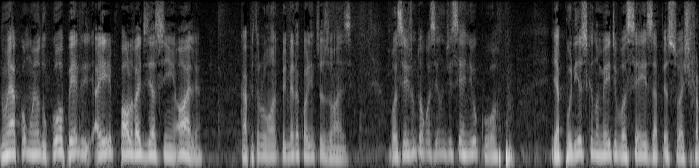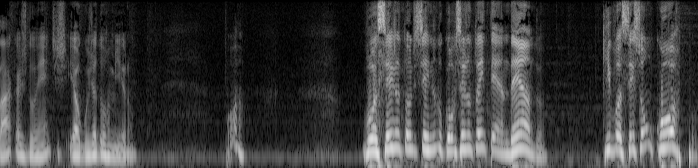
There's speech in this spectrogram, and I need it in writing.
não é a comunhão do corpo. Ele, aí Paulo vai dizer assim: olha, capítulo 11, 1 Coríntios 11 vocês não estão conseguindo discernir o corpo. E é por isso que no meio de vocês há pessoas fracas, doentes e alguns já dormiram. Pô. Vocês não estão discernindo o corpo, vocês não estão entendendo que vocês são um corpo.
